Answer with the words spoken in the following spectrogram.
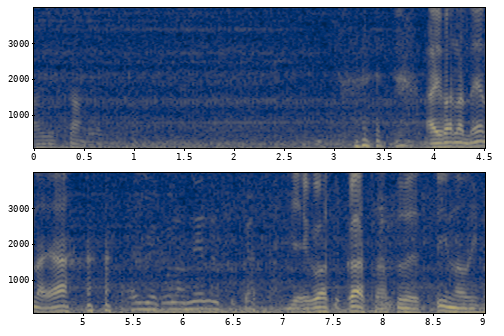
Ahí está. Ahí va la nena ya. Ahí llegó la nena en su casa. Llegó a su casa, a su destino, dijo.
